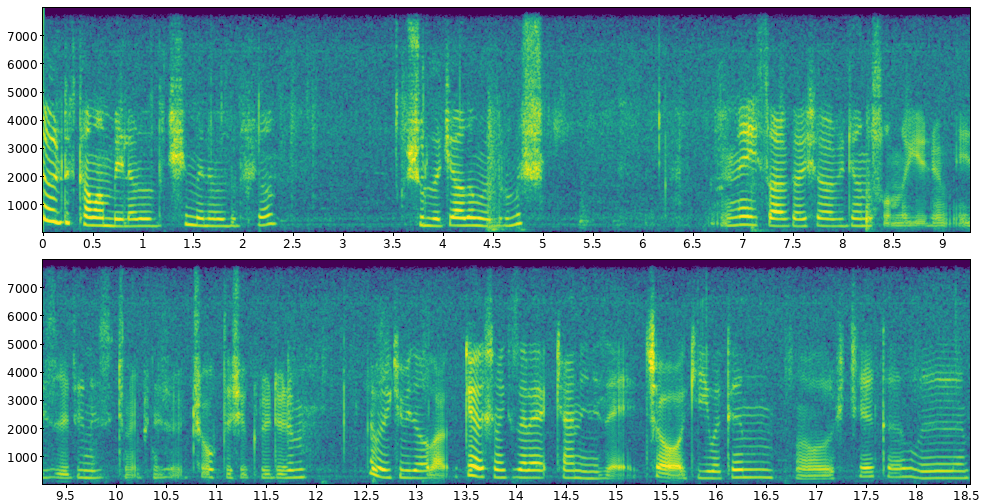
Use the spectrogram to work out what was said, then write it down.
Lan öldük tamam beyler öldük. Kim beni öldürdü şu an? Şuradaki adam öldürmüş. Neyse arkadaşlar videonun sonuna geliyorum. İzlediğiniz için hepinize çok teşekkür ederim. Tabii ki videolarda görüşmek üzere. Kendinize çok iyi bakın. Hoşçakalın.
